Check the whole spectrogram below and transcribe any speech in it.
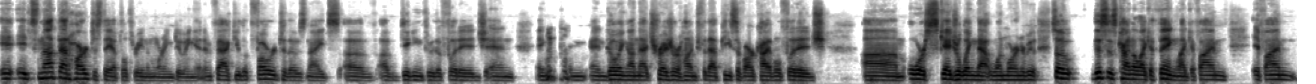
it, it's not that hard to stay up till three in the morning doing it. In fact, you look forward to those nights of of digging through the footage and and and, and going on that treasure hunt for that piece of archival footage, um, or scheduling that one more interview. So this is kind of like a thing. Like if I'm if I'm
